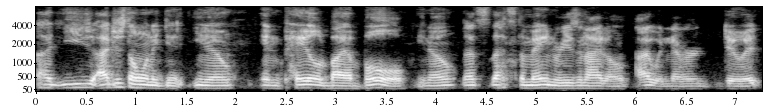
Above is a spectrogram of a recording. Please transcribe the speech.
I you, I just don't want to get you know impaled by a bull. You know that's that's the main reason I don't. I would never do it.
